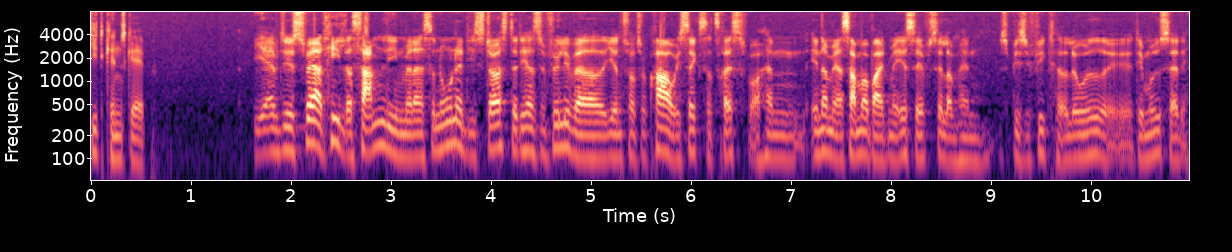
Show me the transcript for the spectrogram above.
dit kendskab? Ja, det er svært helt at sammenligne, men altså nogle af de største, det har selvfølgelig været Jens Otto Krav i 66, hvor han ender med at samarbejde med SF, selvom han specifikt havde lovet øh, det modsatte.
